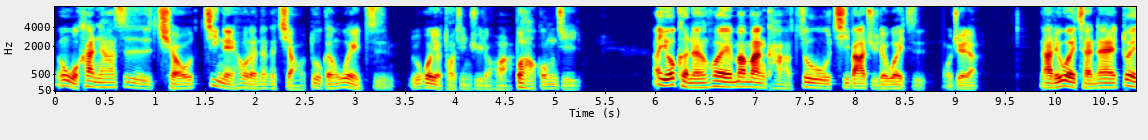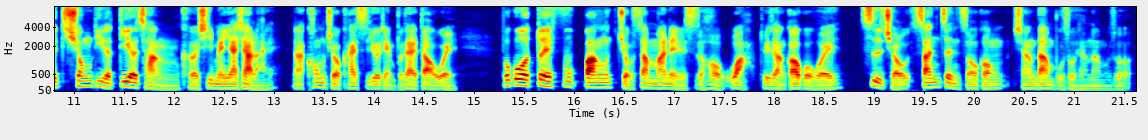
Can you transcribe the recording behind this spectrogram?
因为我看他是球进垒后的那个角度跟位置，如果有投进去的话，不好攻击，那有可能会慢慢卡住七八局的位置。我觉得，那刘伟成呢，对兄弟的第二场可惜没压下来，那控球开始有点不太到位。不过对富邦九上满垒的时候，哇，队长高国辉四球三振收工，相当不错，相当不错。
